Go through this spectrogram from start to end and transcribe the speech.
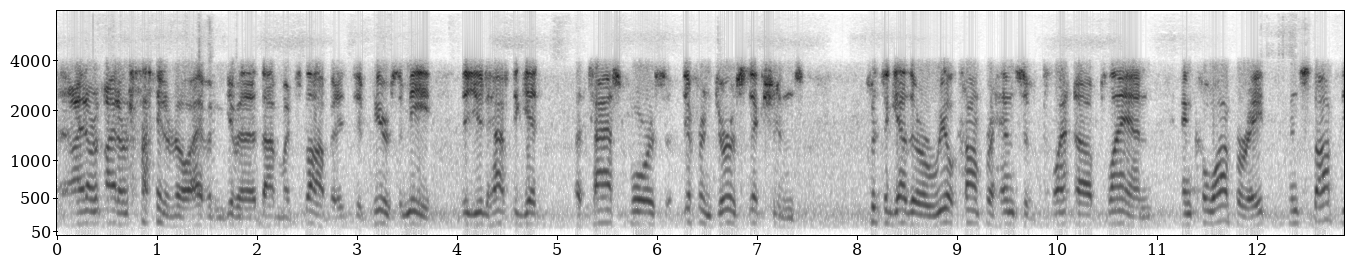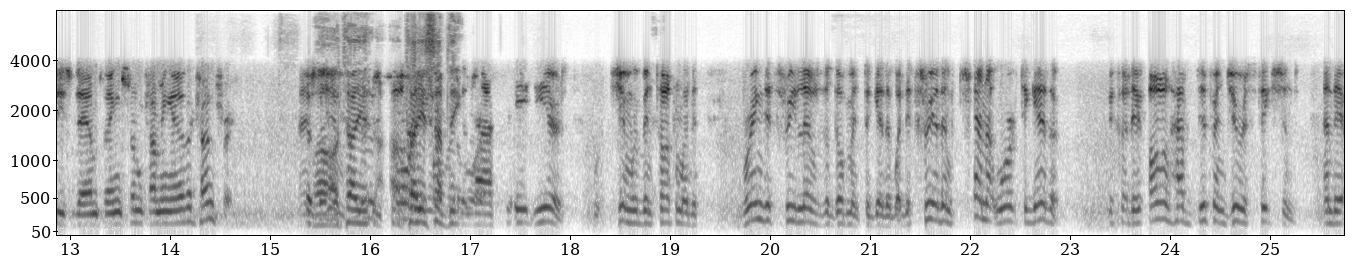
I don't, I don't, I don't know. I haven't given it that much thought, but it appears to me that you'd have to get a task force of different jurisdictions, put together a real comprehensive pl- uh, plan, and cooperate and stop these damn things from coming into the country. And Well, I'll tell you- I'll tell you something. over The last eight years, Jim, we've been talking about this. Bring the three levels of government together, but the three of them cannot work together because they all have different jurisdictions and they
